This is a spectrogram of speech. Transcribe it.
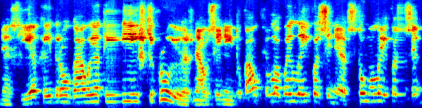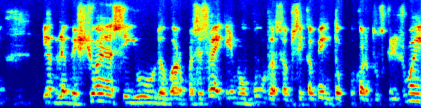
Nes jie, kai draugauja, tai jie iš tikrųjų dažniausiai nei tų kaukių labai laikosi, nei atstumo laikosi, jie glebeščiuojasi, jų dabar pasisveikinimo būdas apsikabinti du kartus kryžmai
